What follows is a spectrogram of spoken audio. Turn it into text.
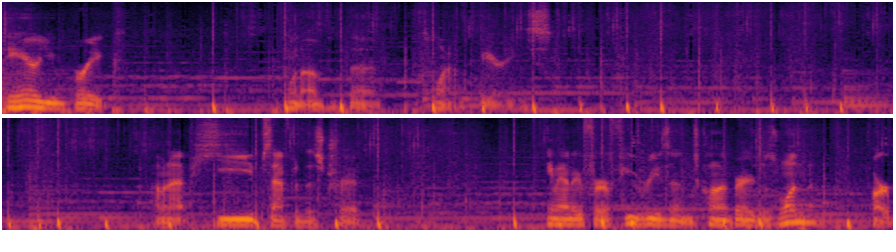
Dare you break one of the cloud theories? I'm gonna have heaps after this trip. Came out here for a few reasons. Cloudberries was one, Harp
